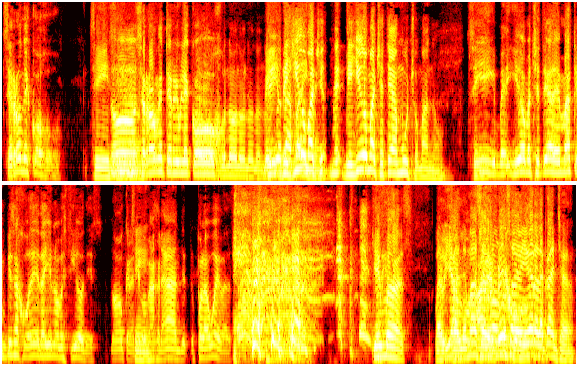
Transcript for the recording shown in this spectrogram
Cerrón es cojo. Sí, No, sí. Cerrón es terrible cojo. No, no, no, no. Bellido Bellido, mache- Bellido machetea mucho, mano. Sí, Be- Guido Machete además te empieza a joder ahí en los vestidores. No, que la Sí. tengo más grande, por las huevas. ¿Quién más? Val- Lo llamo, Valdemar a Cerrón no Bermejo. sabe llegar a la cancha.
